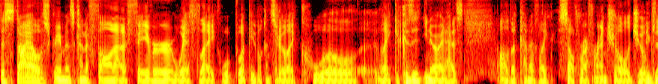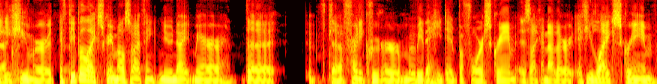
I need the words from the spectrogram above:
the style of Scream has kind of fallen out of favor with like w- what people consider like cool, like because it, you know, it has all the kind of like self referential, jokey Exactly. humor. If people like Scream, also, I think New Nightmare, the the Freddy Krueger movie that he did before Scream is like another. If you like Scream,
